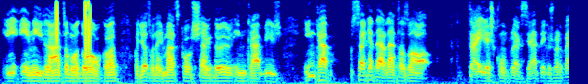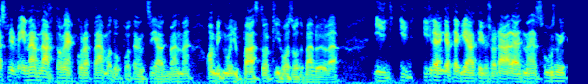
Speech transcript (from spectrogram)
Én, én így látom a dolgokat, hogy ott van egy mackóság, de ő inkább is, inkább Szegeden lett az a teljes komplex játékos, mert Veszprém én nem láttam ekkora támadó potenciált benne, amit mondjuk Pásztor kihozott belőle. Így, így, így rengeteg játékosra rá lehetne ezt húzni.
